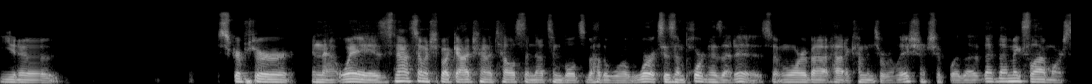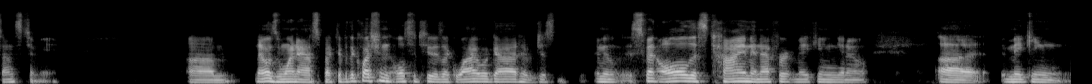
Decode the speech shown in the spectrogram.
you know, scripture in that way is it's not so much about God trying to tell us the nuts and bolts of how the world works, as important as that is, but more about how to come into a relationship with it. That that makes a lot more sense to me. Um, that was one aspect of it. The question also too is like, why would God have just, I mean, spent all this time and effort making, you know, uh, making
